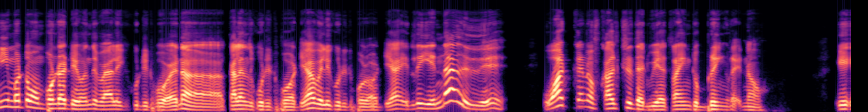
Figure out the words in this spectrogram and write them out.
நீ மட்டும் உன் பொண்டாட்டிய வந்து வேலைக்கு கூட்டிட்டு போ என்ன கல்யாணத்துக்கு கூட்டிட்டு போமாட்டியா? வெளிய கூட்டிட்டு போமாட்டியா? இது என்னது இது? What kind of culture that we are trying to bring right now? இ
